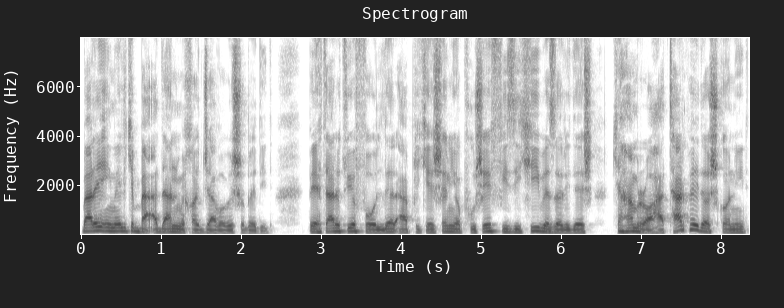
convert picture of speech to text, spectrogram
برای ایمیلی که بعدا می‌خواید جوابش رو بدید. بهتره توی folder اپلیکیشن یا پوشه فیزیکی بذاریدش که هم راحت تر پیداش کنید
